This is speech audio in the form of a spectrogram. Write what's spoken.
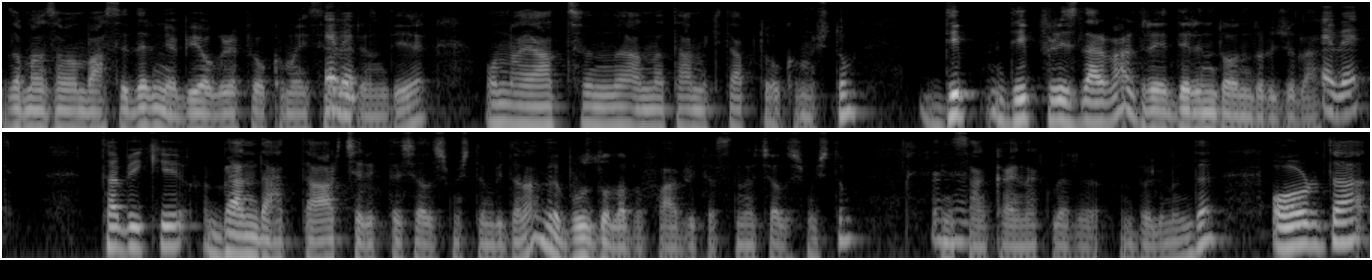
zaman zaman bahsederim ya biyografi okumayı severim Evet. diye. Onun hayatını anlatan bir kitapta okumuştum. Deep, deep freeze'ler vardır ya derin dondurucular. Evet. Tabii ki ben de hatta Arçelik'te çalışmıştım bir dönem ve buzdolabı fabrikasında çalışmıştım. İnsan kaynakları bölümünde. Orada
